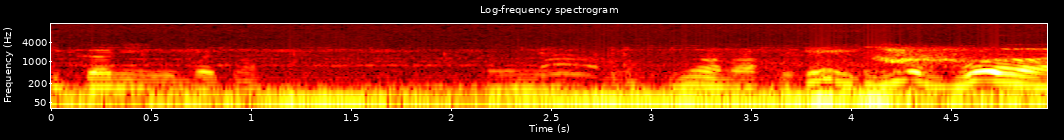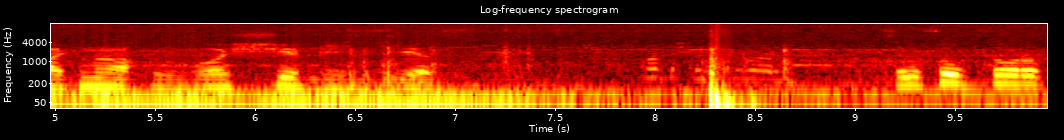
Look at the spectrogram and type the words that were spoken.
Дикари, ебать, нахуй. На нахуй. Ебать нахуй, вообще пиздец. 740.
